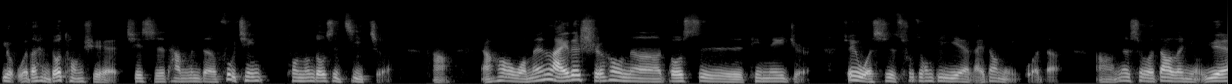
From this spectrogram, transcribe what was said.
有我的很多同学，其实他们的父亲通通都是记者啊。然后我们来的时候呢，都是 teenager，所以我是初中毕业来到美国的啊。那时候到了纽约，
